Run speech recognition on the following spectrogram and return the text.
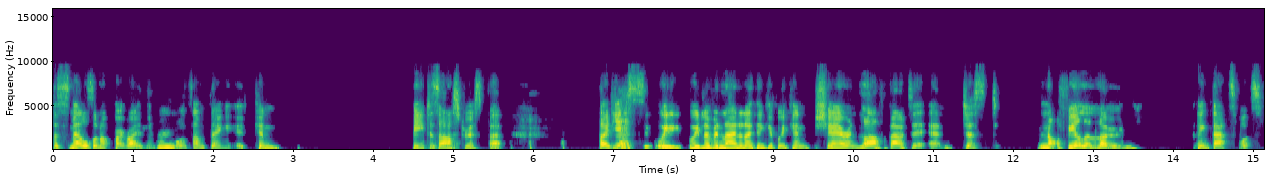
the smells are not quite right in the room or something, it can be disastrous. But but yes, we we live in land and I think if we can share and laugh about it and just not feel alone, I think that's what's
